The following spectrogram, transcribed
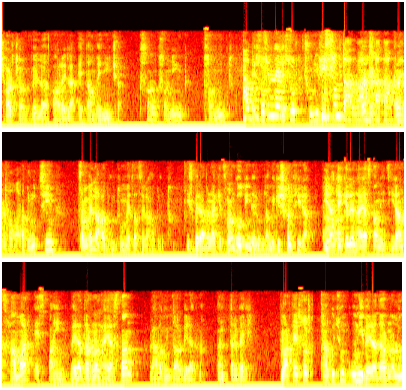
չարչարվել է, արել է այդ ամեն ինչը 20, 25, 28 Հադրութինն էլ այսօր չունի 50 ոչինչ։ տարվա Ըհը, աշխատանքն է թողել։ Հադրութին ծնվել է հադրութում, մեծացել է հադրութում։ Իսկ վերաբնակեցման գոտիներում դա մի քիչ խնդիր է։ Իրանք եկել են Հայաստանից, իրանց համար այս պահին վերադառնալ Հայաստան լավագույն տարբերակն է, ընտրվել։ Մարդը այսօր ցանկություն ունի վերադառնալու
